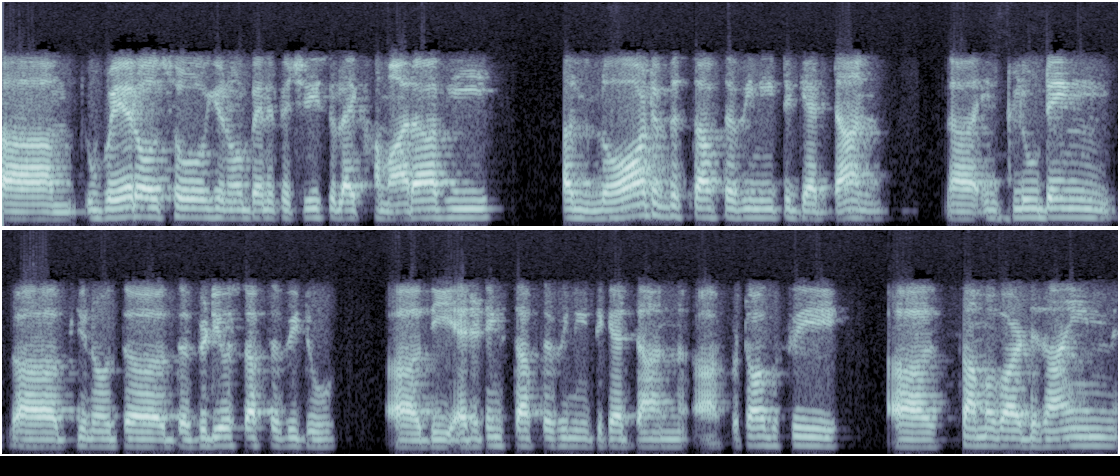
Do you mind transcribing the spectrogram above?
Um, we're also, you know, beneficiaries. So like हमारा भी a lot of the stuff that we need to get done, uh, including, uh, you know, the, the video stuff that we do, uh, the editing stuff that we need to get done, uh, photography, uh, some of our design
